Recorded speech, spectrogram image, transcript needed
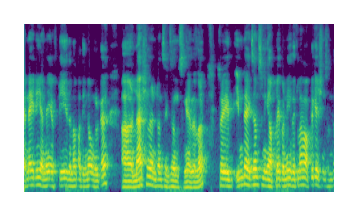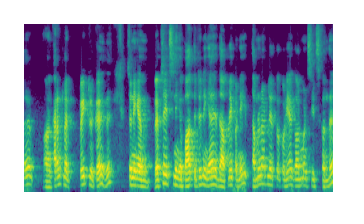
என்ஐடி என்ஐஎஃப்டி இதெல்லாம் பார்த்தீங்கன்னா உங்களுக்கு நேஷனல் என்ட்ரன்ஸ் எக்ஸாம்ஸுங்க இதெல்லாம். ஸோ இந்த எக்ஸாம்ஸ் நீங்கள் அப்ளை பண்ணி இதுக்கெல்லாம் அப்ளிகேஷன்ஸ் வந்து கரண்ட்டில் போயிட்டு இருக்கு இது. ஸோ நீங்கள் வெப்சைட்ஸ் நீங்கள் பார்த்துட்டு நீங்கள் இதை அப்ளை பண்ணி தமிழ்நாட்டில் இருக்கக்கூடிய கவர்மெண்ட் சீட்ஸ்க்கு வந்து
